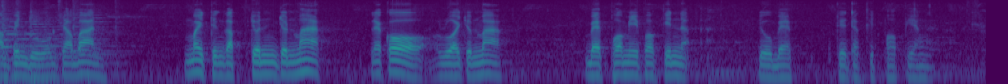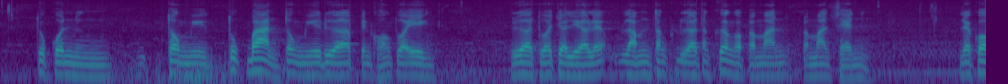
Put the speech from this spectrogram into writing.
ความเป็นอยู่ของชาวบ้าน ไม่ถึงกับจนจนมาก แล้วก็รวยจนมาก แบบพอมีพอกินอะอยู่แบบเศรษฐกิจพอเพียง ทุกคนหนึ่งต้องมีทุกบ้านต้องมีเรือเป็นของตัวเอง เรือตัวเฉลี่ยแล้วลำทั้งเรือทั้งเครื่องก็ประมาณประมาณแสนหนึ่งแล้วก็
